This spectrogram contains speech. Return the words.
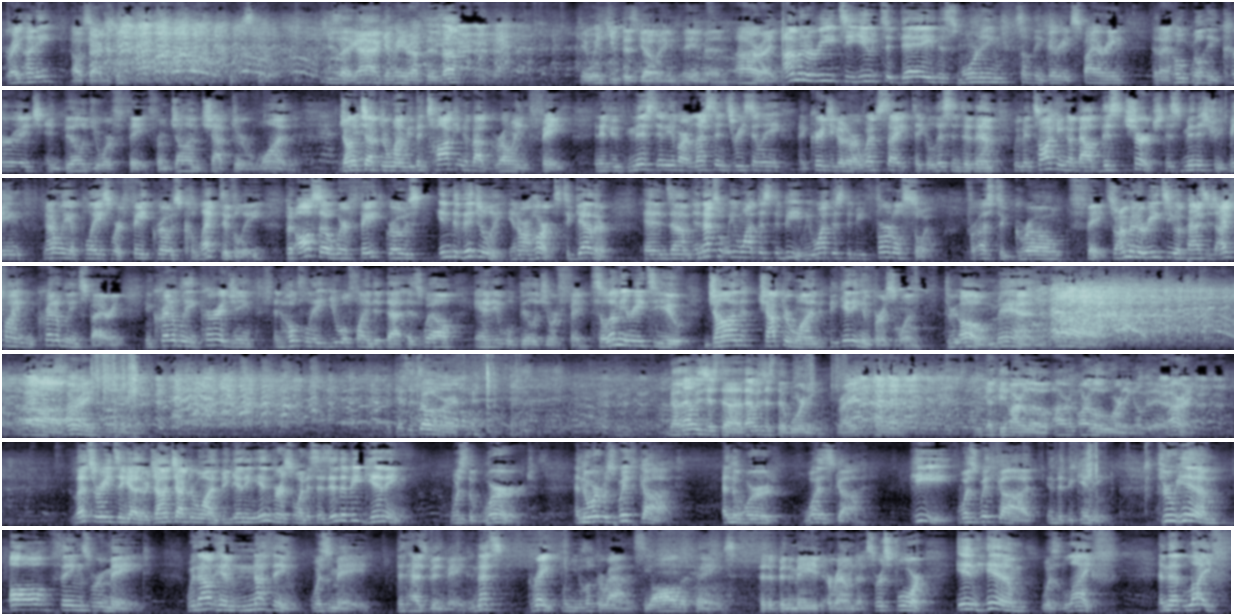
Right, honey? Oh, sorry. Just kidding. just kidding. She's like, ah, can we wrap this up? Can we keep this going? Amen. All right. I'm going to read to you today, this morning, something very inspiring that I hope will encourage and build your faith from John chapter 1. John chapter 1, we've been talking about growing faith. And if you've missed any of our lessons recently, I encourage you to go to our website, take a listen to them. We've been talking about this church, this ministry, being not only a place where faith grows collectively, but also where faith grows individually in our hearts together. And, um, and that's what we want this to be. We want this to be fertile soil for us to grow faith. So I'm going to read to you a passage I find incredibly inspiring, incredibly encouraging, and hopefully you will find it that as well, and it will build your faith. So let me read to you John chapter 1, beginning in verse 1 through. Oh, man. Oh. Oh, all right. I guess it's over. no, that was just a, uh, that was just a warning, right? Uh, we got the Arlo Ar- Arlo warning over there. All right. Let's read together. John chapter 1, beginning in verse 1. It says, In the beginning was the Word, and the Word was with God, and the Word was God. He was with God in the beginning. Through him, all things were made. Without him, nothing was made that has been made. And that's great when you look around and see all the things that have been made around us. Verse 4 In him was life, and that life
